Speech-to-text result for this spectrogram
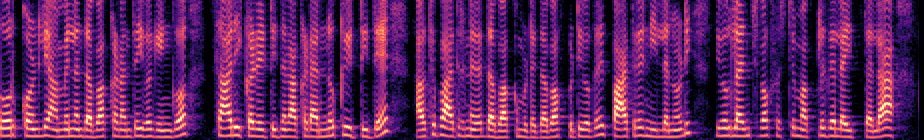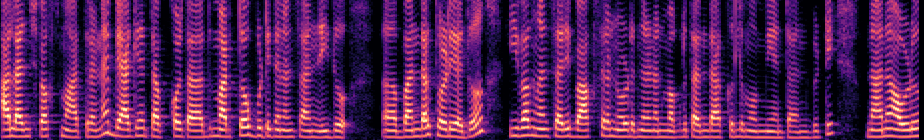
ಸೋರ್ಕೊಂಡ್ಲಿ ಆಮೇಲೆ ನಾನು ದಬಾಕೋಣ ಅಂತ ಇವಾಗ ಹೆಂಗೋ ಸಾರಿ ಈ ಕಡೆ ಇಟ್ಟಿದ್ನಲ್ಲ, ಆ ಕಡೆ ಅನ್ನೋಕ್ಕೂ ಇಟ್ಟಿದ್ದೆ. ಆಕೆ ಪಾತ್ರೆನೆಲ್ಲ ದಬಾಕೊಂಬಿಟ್ಟೆ, ದಬಾಕ್ಬಿಟ್ಟು ಇವಾಗ ಪಾತ್ರೆ ಇಲ್ಲ ನೋಡಿ, ಇವಾಗ ಲಂಚ್ ಬಾಕ್ಸ್ ಅಷ್ಟೇ ಮಕ್ಳದೆಲ್ಲ ಇತ್ತಲ್ಲ, ಆ ಲಂಚ್ ಬಾಕ್ಸ್ ಮಾತ್ರನೇ ಬ್ಯಾಗಿನ ತಕ್ಕೊಳ್ತಾ, ಅದು ಮರ್ತೋಗ್ಬಿಟ್ಟಿದ್ದೆ ನಾನು ಸಣ್ಣ ಇದು. ಬಂದಾಗ ತೊಳೆಯೋದು. ಇವಾಗ ನಾನು ಸರಿ ಬಾಕ್ಸೆಲ್ಲ ನೋಡಿದ್ರೆ ನನ್ನ ಮಗಳು ತಂದು ಹಾಕಿದ್ಲು ಮಮ್ಮಿ ಅಂತ ಅಂದ್ಬಿಟ್ಟು, ನಾನು ಅವಳು,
